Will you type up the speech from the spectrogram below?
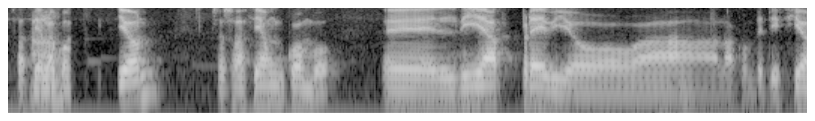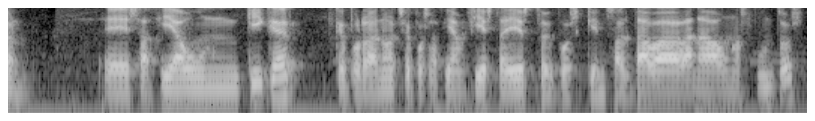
Se hacía la ah. competición, o sea, se hacía un combo. El día previo a la competición eh, se hacía un kicker que por la noche pues hacían fiesta y esto, y pues quien saltaba ganaba unos puntos.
